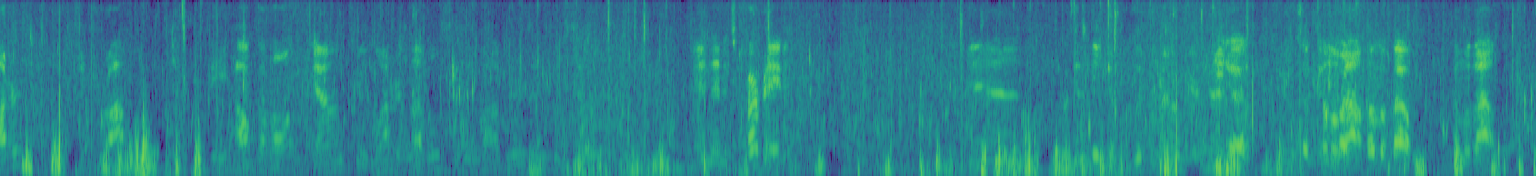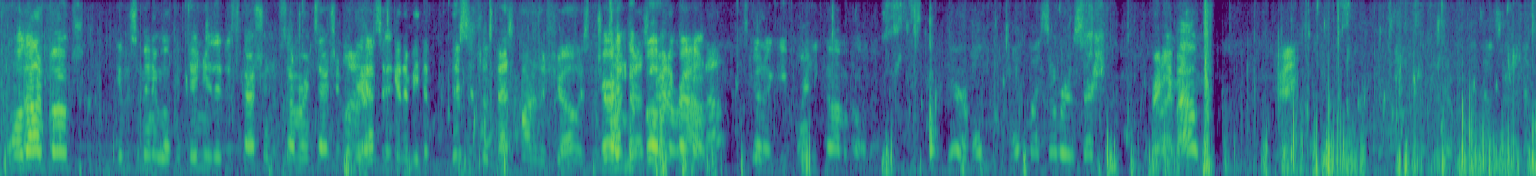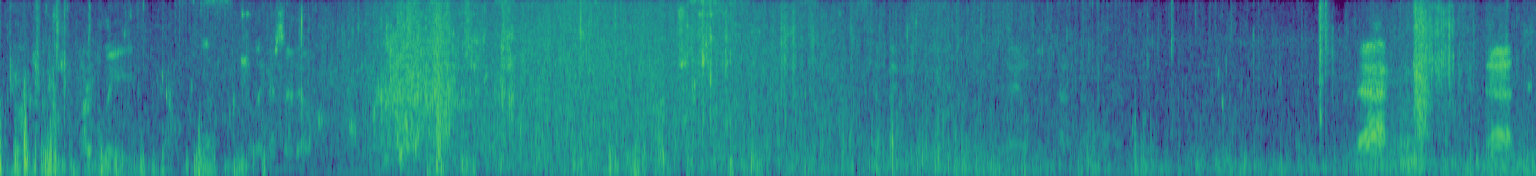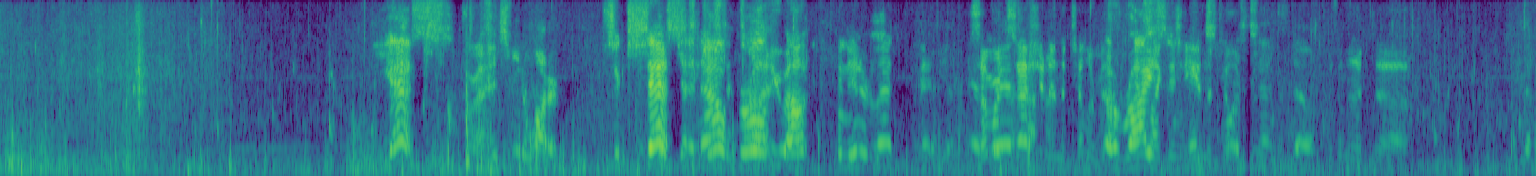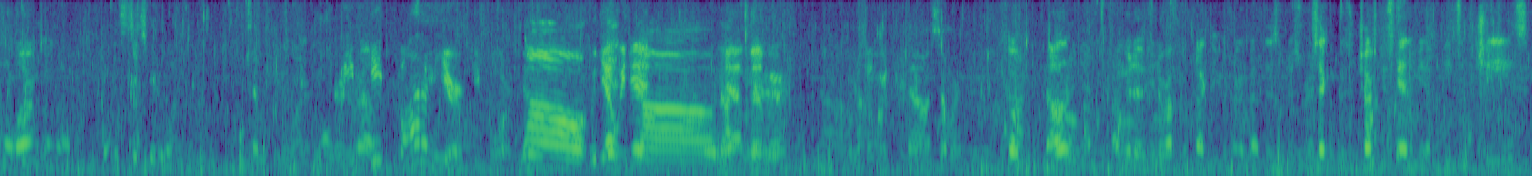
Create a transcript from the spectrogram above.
water to drop the alcohol down to moderate levels so that Bob doesn't get silly. And then it's carbonated. And We're gonna need to whip around here. We need to do something Come about- about. Come about. come about. Hold on, folks. Give us a minute. We'll continue the discussion of summer in session. We have This is going to be the. This is the best part of the show. Is to Turn the boat around. it's going to be pretty comical. Here, hold, hold my summer in session. Ready? about? Ready? Hardly. Let your side out. That. That. Yes. All right. Six feet of water. Success. Just- and now for all you out in internet. internet Summer land, session in the Tillerman. The horizon like in makes the more sense now. Isn't that? Uh, Alarm going off. It's six feet of water. Seven feet of water. oh, we around. bought here before. No, we Yeah, did. we did. No, Yeah, not here. remember? No, Or somewhere. no, somewhere. So, Alan, I'm going to interrupt the fact that you're talking about this just for a second because Chuck just handed me a piece of cheese.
